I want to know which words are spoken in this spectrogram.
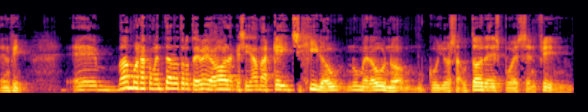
En fin. Eh, vamos a comentar otro TV ahora que se llama Cage Hero número uno, cuyos autores, pues en fin.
